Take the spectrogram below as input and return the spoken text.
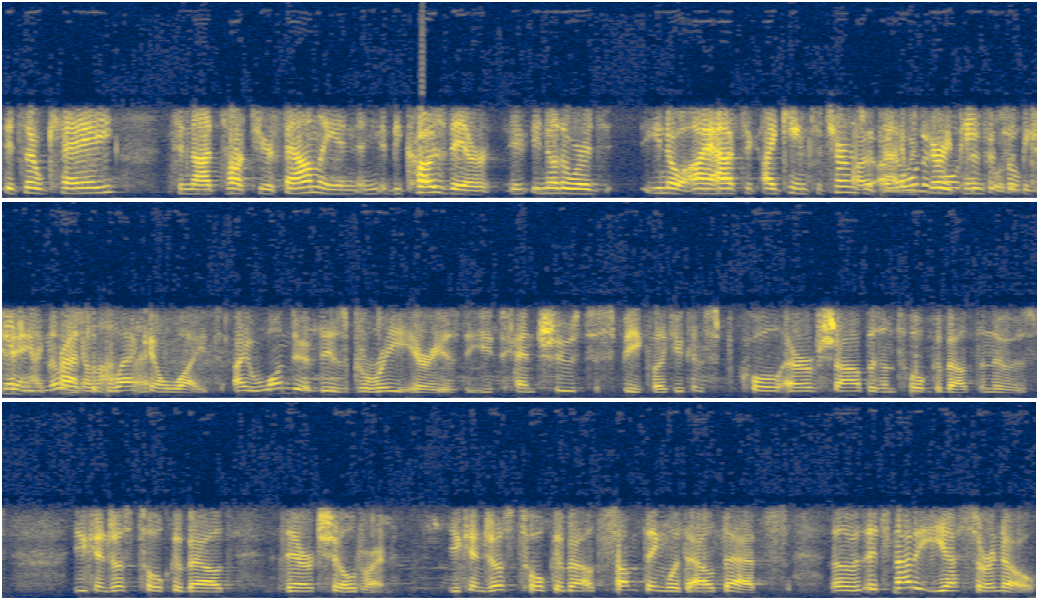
it's okay to not talk to your family, and, and because they're, in other words, you know, I have to, I came to terms I, with I that. It was very go into if painful at the beginning. I cried Notice a lot. black but- and white. I wonder if there's gray areas that you can choose to speak. Like you can call Erev Shabbos and talk about the news. You can just talk about their children. You can just talk about something without that. Words, it's not a yes or no.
